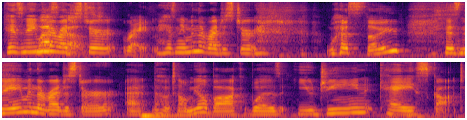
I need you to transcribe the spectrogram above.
His name in the Mm-hmm. Coast. register, right? His name in the register, West Side. His name in the register at the Hotel Muehlebach was Eugene K. Scott.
